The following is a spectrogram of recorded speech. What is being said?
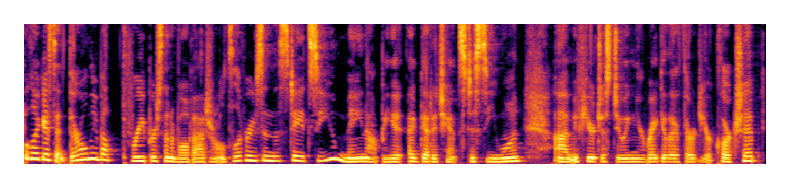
But like I said, they're only about 3% of all vaginal deliveries in the state, so you may not be a, get a chance to see one um, if you're just doing your regular third year clerkship.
